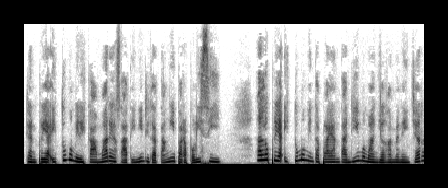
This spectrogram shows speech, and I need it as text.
Dan pria itu memilih kamar yang saat ini didatangi para polisi. Lalu pria itu meminta pelayan tadi memanggilkan manajer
